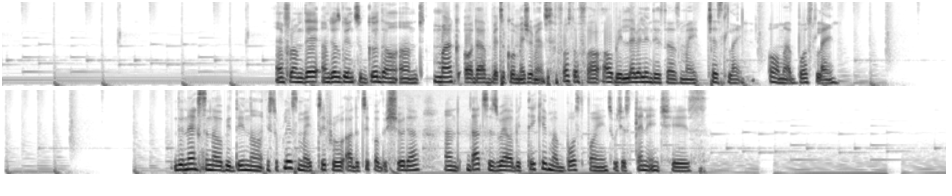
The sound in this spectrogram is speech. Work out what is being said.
And from there I'm just going to go down and mark other vertical measurements. First of all I'll be labeling this as my chest line or my bust line. The next thing I'll be doing now is to place my tape rule at the tip of the shoulder and that is where I'll be taking my bust point which is 10 inches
